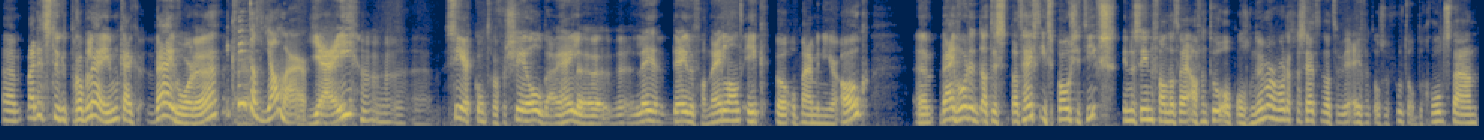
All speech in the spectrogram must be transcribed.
Ehm, maar dit is natuurlijk het probleem. Kijk, wij worden. Ik vind dat jammer. Jij, eh, eh, zeer controversieel bij hele eh, le- delen van Nederland. Ik eh, op mijn manier ook. Ehm, wij worden, dat, is, dat heeft iets positiefs. In de zin van dat wij af en toe op ons nummer worden gezet. En dat we weer even met onze voeten op de grond staan.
